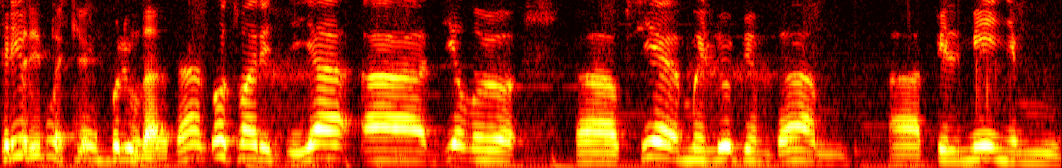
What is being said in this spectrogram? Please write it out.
Три, Три вкусных таких. блюда, да. да. Вот смотрите, я а, делаю, а, все мы любим, да, а, пельмени,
